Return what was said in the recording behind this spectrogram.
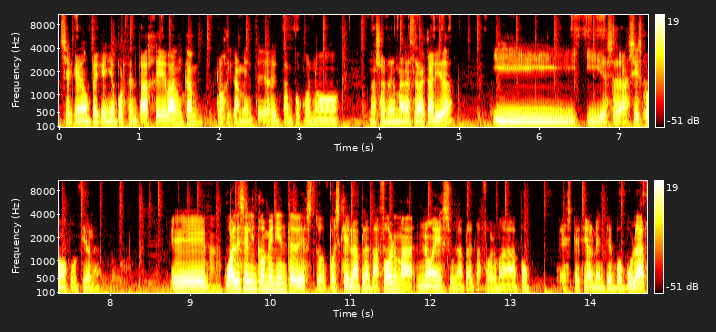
se queda un pequeño porcentaje de Bandcamp, lógicamente, eh, tampoco no, no son hermanas de la caridad. Y, y así es como funciona. Eh. ¿Cuál es el inconveniente de esto? Pues que la plataforma no es una plataforma pop- especialmente popular,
